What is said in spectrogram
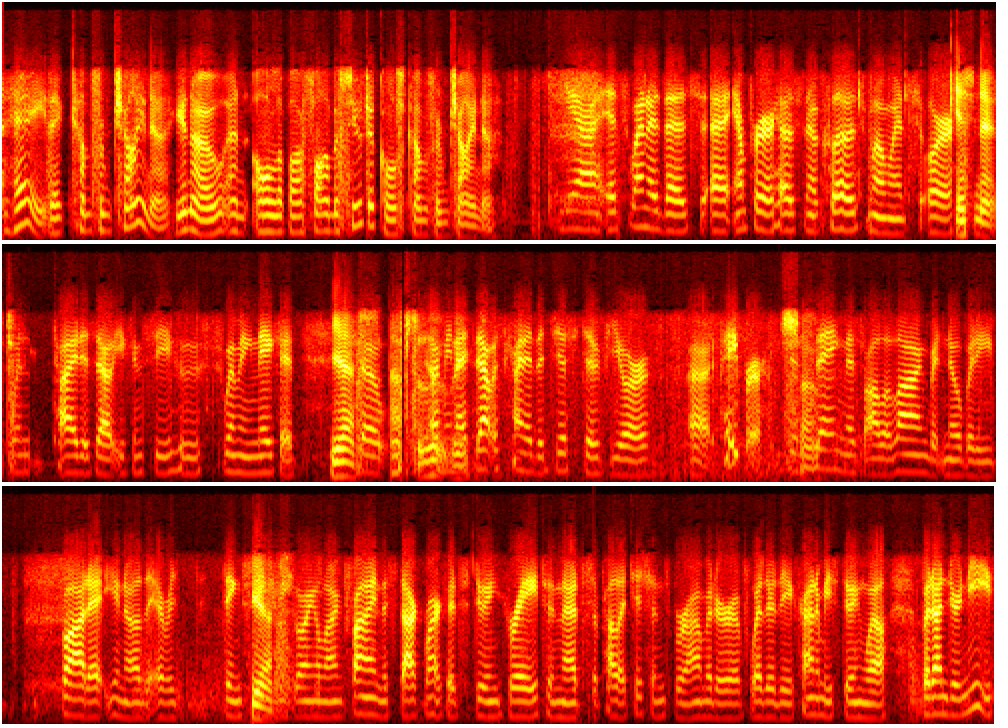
hey, they come from China, you know, and all of our pharmaceuticals come from China. Yeah, it's one of those uh, emperor has no clothes moments, or isn't it? When tide is out, you can see who's swimming naked. Yes, so, absolutely. I mean, I, that was kind of the gist of your uh, paper. Just so. saying this all along, but nobody bought it. You know, that every things seem yes. to be going along fine. The stock market's doing great, and that's the politician's barometer of whether the economy's doing well. But underneath,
